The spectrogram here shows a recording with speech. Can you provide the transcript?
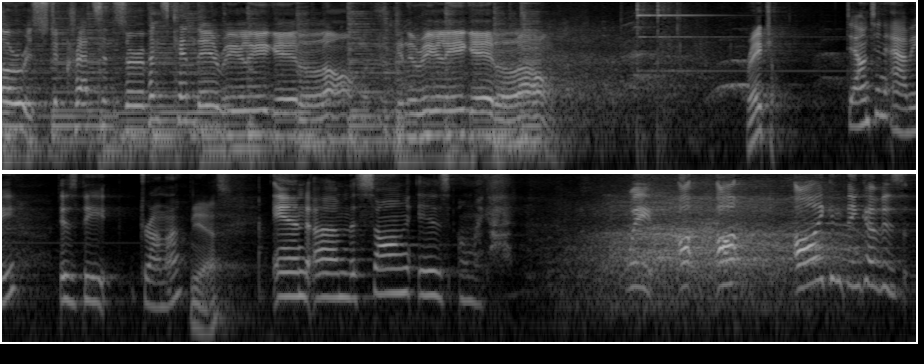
Aristocrats and servants, can they really get along? Can they really get along? Rachel. Downton Abbey is the drama. Yes. And um, the song is, oh my God. Wait, all, all, all I can think of is. It's,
